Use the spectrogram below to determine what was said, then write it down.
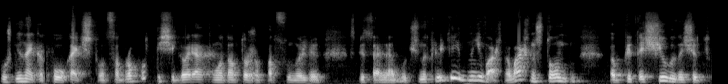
уж не знаю, какого качества он собрал подписи, говорят, ему там тоже подсунули специально обученных людей, но неважно. Важно, что он притащил, значит,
